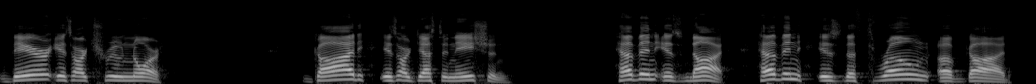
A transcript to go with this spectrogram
there is our true north. God is our destination. Heaven is not. Heaven is the throne of God.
